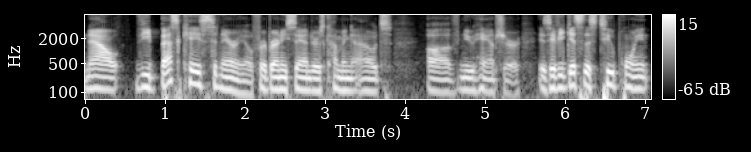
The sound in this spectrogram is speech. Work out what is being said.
Now, the best case scenario for Bernie Sanders coming out of New Hampshire is if he gets this two point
